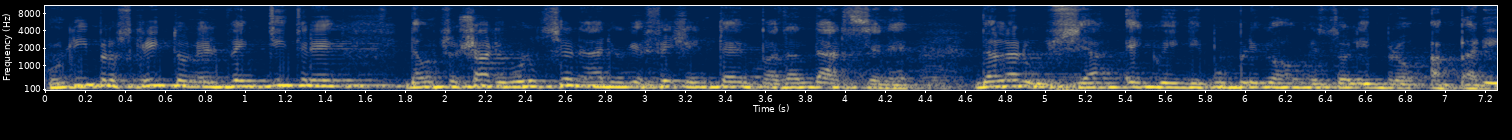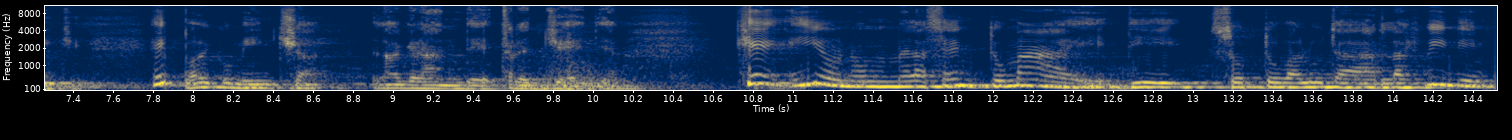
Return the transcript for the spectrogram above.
Un libro scritto nel 23 da un sociale rivoluzionario che fece in tempo ad andarsene dalla Russia e quindi pubblicò questo libro a Parigi. E poi comincia la grande tragedia che io non me la sento mai di sottovalutarla. Quindi,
